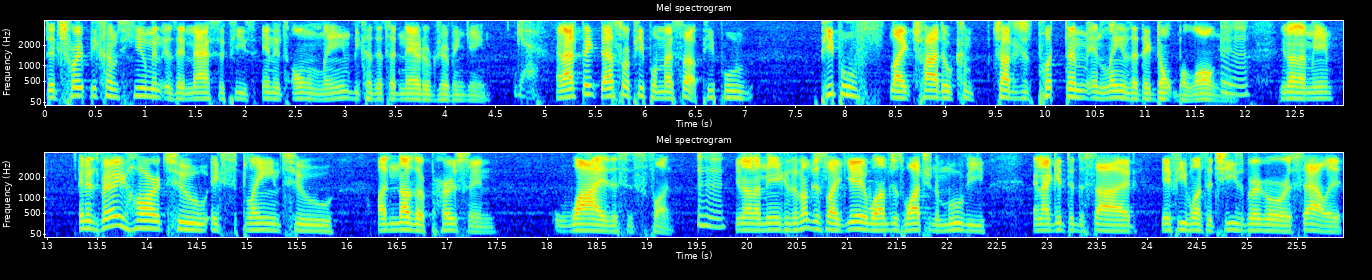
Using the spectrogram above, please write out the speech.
Detroit Becomes Human is a masterpiece in its own lane because it's a narrative-driven game. Yes. And I think that's where people mess up. People people f- like try to com- try to just put them in lanes that they don't belong in. Mhm. You know what I mean? And it's very hard to explain to another person why this is fun. Mhm. You know what I mean? Because if I'm just like, yeah, well, I'm just watching a movie, and I get to decide if he wants a cheeseburger or a salad,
